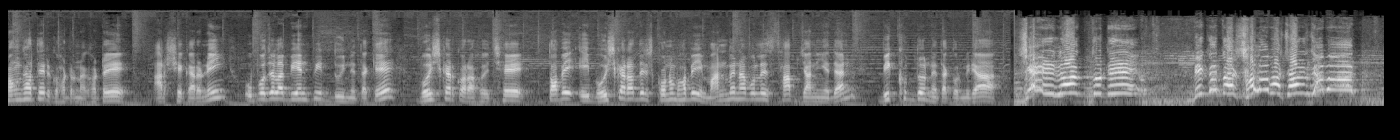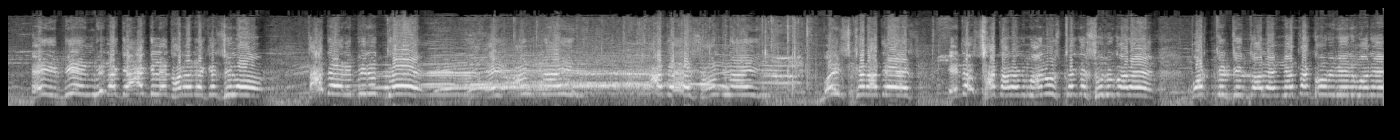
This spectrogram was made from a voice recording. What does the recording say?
সংঘাতের ঘটনা ঘটে। আর সে কারণেই উপজেলা বিএনপির দুই নেতাকে বহিষ্কার করা হয়েছে। তবে এই বহিষ্কার আদেশ কোনোভাবেই মানবে না বলে সাফ জানিয়ে দেন বিক্ষুব্ধ নেতাকর্মীরা। বিগত ষোলো বছর যাবৎ এই বিএনপিটাকে আগলে ধরে রেখেছিল। তাদের বিরুদ্ধে এই অন্যায় আদেশ, অন্যায়, বহিষ্কার আদেশ, এটা সাধারণ মানুষ থেকে শুরু করে প্রত্যেকটি দলের নেতা কর্মীর মনে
